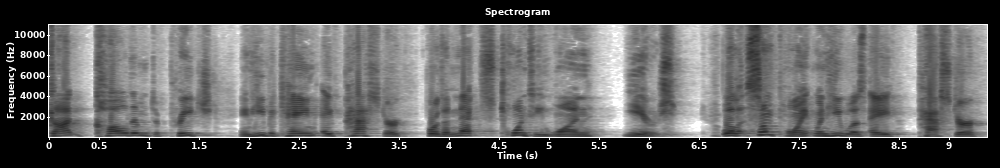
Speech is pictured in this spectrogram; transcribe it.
God called him to preach, and he became a pastor for the next 21 years. Well, at some point when he was a pastor,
